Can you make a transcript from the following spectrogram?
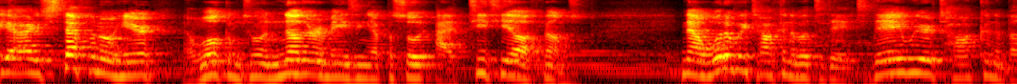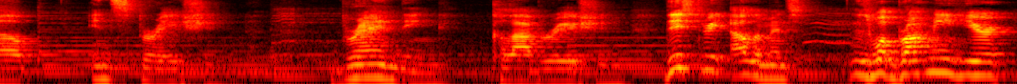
guys, Stefano here, and welcome to another amazing episode at TTL Films. Now, what are we talking about today? Today we are talking about inspiration, branding, collaboration. These three elements is what brought me here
